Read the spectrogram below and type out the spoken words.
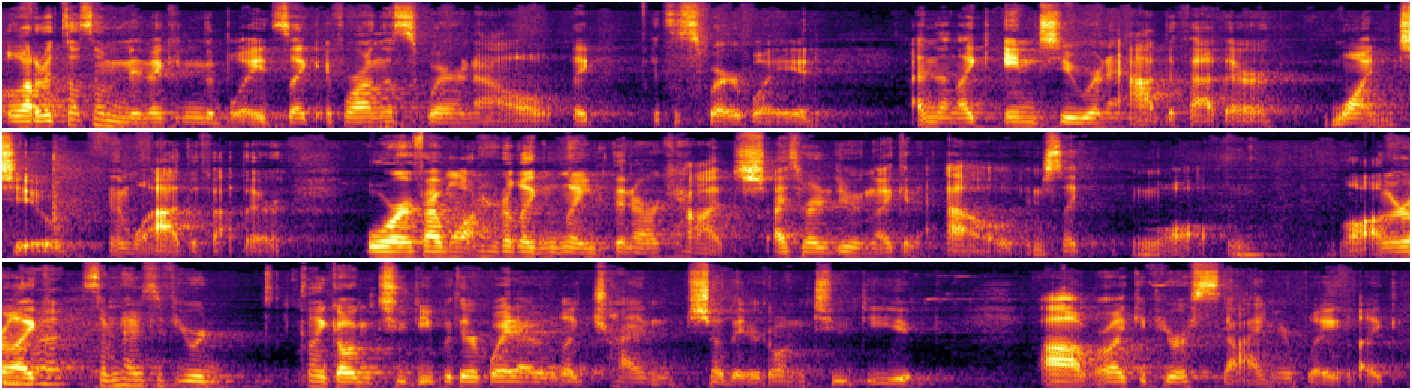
a lot of it's also mimicking the blades. Like if we're on the square now, like it's a square blade, and then like into we're gonna add the feather, one, two, and we'll add the feather. Or if I want her to like lengthen our catch, I started doing like an L and just like long, long. Or like sometimes if you were like going too deep with your blade, I would like try and show that you're going too deep. Um, or like if you were skying your blade, like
